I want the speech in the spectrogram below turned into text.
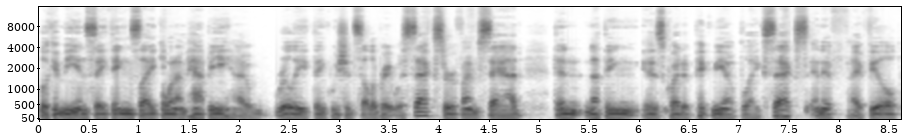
look at me and say things like, when I'm happy, I really think we should celebrate with sex. Or if I'm sad, then nothing is quite a pick me up like sex. And if I feel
